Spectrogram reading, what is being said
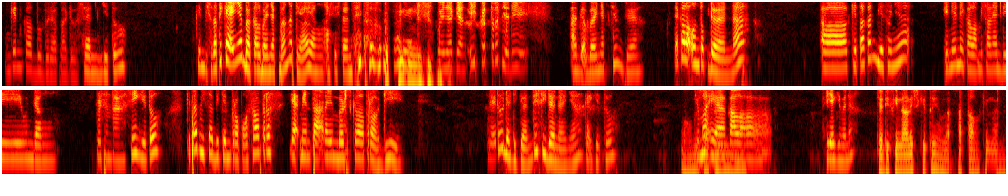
mungkin ke beberapa dosen gitu. Mungkin bisa tapi kayaknya bakal banyak banget ya yang asistensi kalau misalnya banyak yang ikut terus jadi agak banyak juga. Ya kalau untuk dana uh, kita kan biasanya ini nih kalau misalnya diundang presentasi gitu kita bisa bikin proposal terus ya minta reimburse ke prodi. Nah itu udah diganti sih dananya kayak gitu. Oh, Cuma ya kalau ya gimana? Jadi finalis gitu ya mbak atau gimana?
